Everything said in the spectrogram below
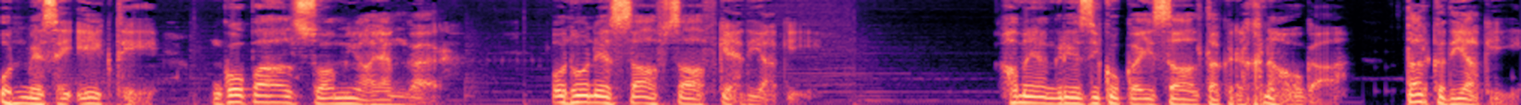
उनमें से एक थे, गोपाल स्वामी आयंगर। उन्होंने साफ़ साफ़ कह दिया कि हमें अंग्रेज़ी को कई साल तक रखना होगा। तर्क दिया कि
